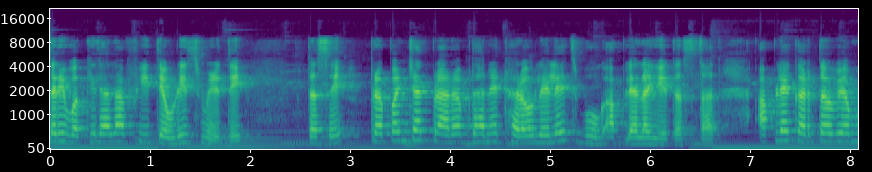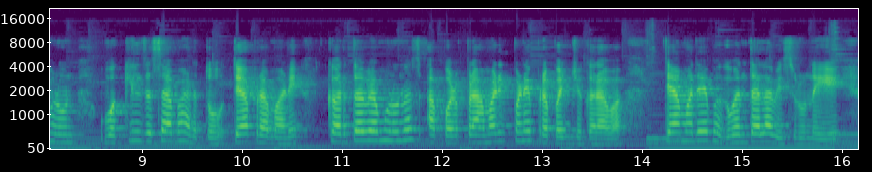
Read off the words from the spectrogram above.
तरी वकिलाला फी तेवढीच मिळते. तसे प्रपंचात प्रारब्धाने ठरवलेलेच भोग आपल्याला येत असतात. आपले कर्तव्य म्हणून वकील जसा भांडतो त्याप्रमाणे कर्तव्य म्हणूनच आपण प्रामाणिकपणे प्रपंच करावा. त्यामध्ये भगवंताला विसरू नये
